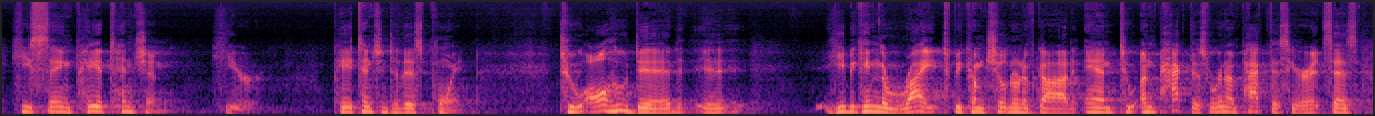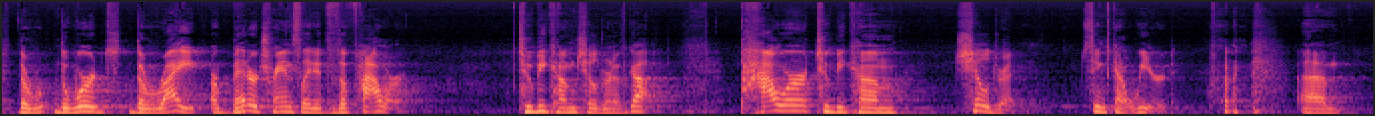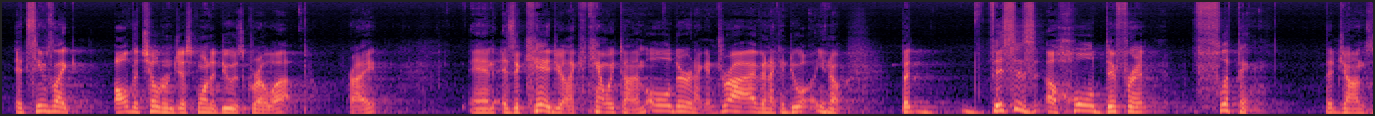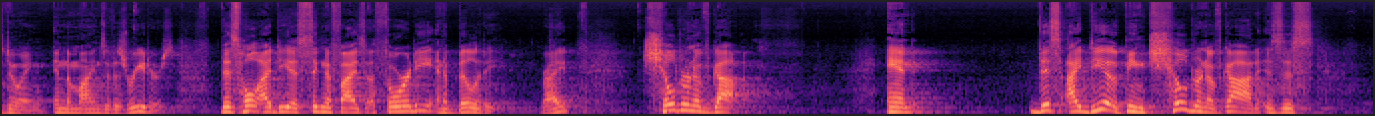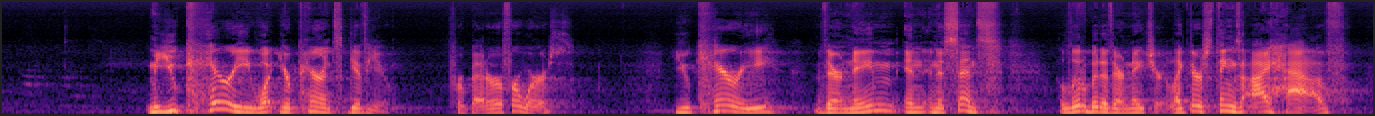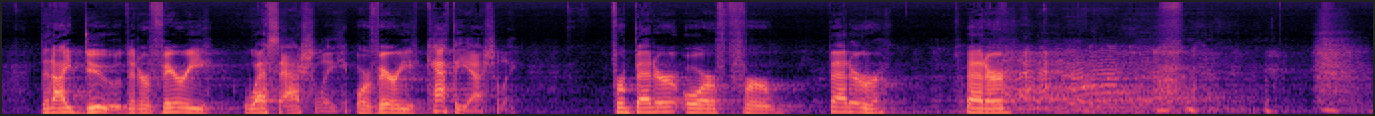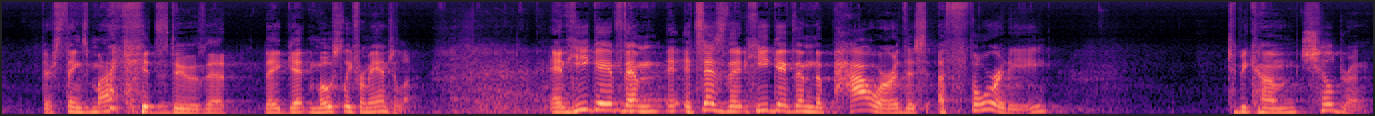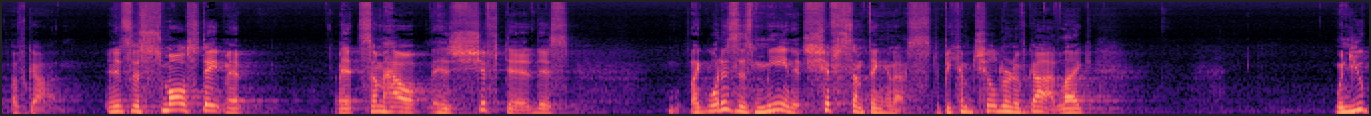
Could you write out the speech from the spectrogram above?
he's saying, pay attention here. Pay attention to this point. To all who did, he became the right to become children of God. And to unpack this, we're going to unpack this here. It says the, the words the right are better translated the power to become children of God. Power to become children. Seems kind of weird. um, it seems like all the children just want to do is grow up, right? And as a kid, you're like, I can't wait till I'm older and I can drive and I can do, you know. But this is a whole different flipping that John's doing in the minds of his readers. This whole idea signifies authority and ability, right? Children of God. And this idea of being children of God is this I mean, you carry what your parents give you, for better or for worse you carry their name in, in a sense, a little bit of their nature. Like there's things I have that I do that are very Wes Ashley or very Kathy Ashley, for better or for better, better. there's things my kids do that they get mostly from Angela. And he gave them, it says that he gave them the power, this authority to become children of God. And it's a small statement that somehow has shifted this. Like, what does this mean? It shifts something in us to become children of God. Like, when you,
